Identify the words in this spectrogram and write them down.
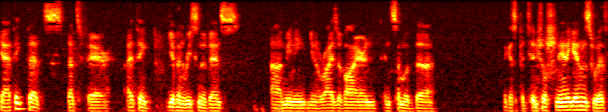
Yeah, I think that's that's fair. I think given recent events, uh, meaning you know Rise of Iron and some of the, I guess potential shenanigans with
